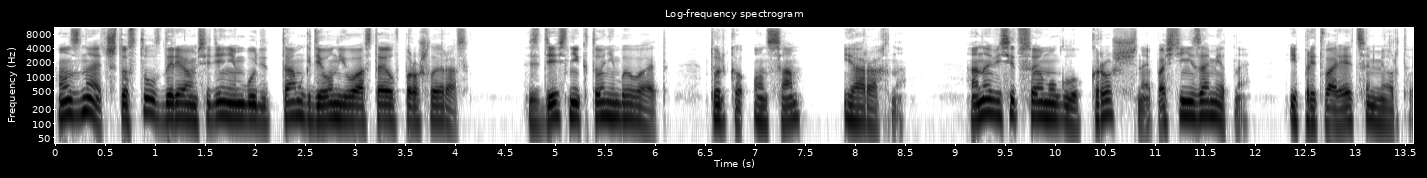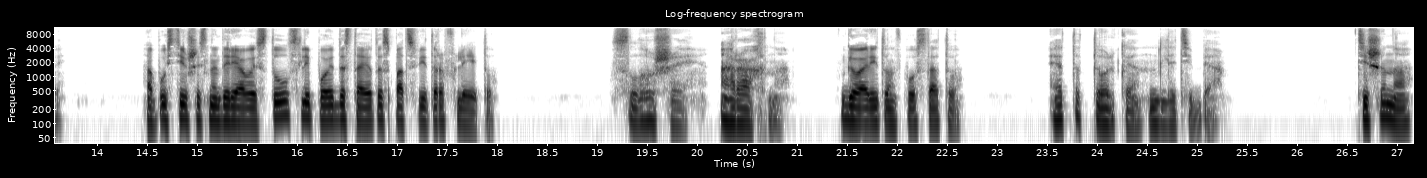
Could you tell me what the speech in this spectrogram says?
Он знает, что стул с дырявым сиденьем будет там, где он его оставил в прошлый раз. Здесь никто не бывает, только он сам и Арахна. Она висит в своем углу, крошечная, почти незаметная, и притворяется мертвой. Опустившись на дырявый стул, слепой достает из-под свитера флейту. «Слушай, Арахна», — говорит он в пустоту, — «это только для тебя». Тишина.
